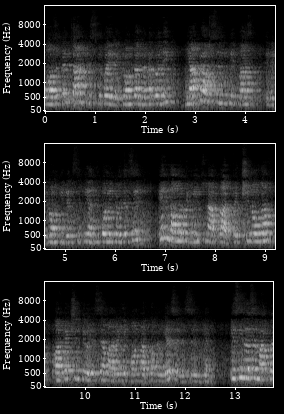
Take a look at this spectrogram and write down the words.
पॉजिटिव चार्ज इसके ऊपर इलेक्ट्रॉन का घनत्व अधिक। यहाँ पे ऑक्सीजन के पास इलेक्ट्रॉन की डेंसिटी अधिक होने की वजह से इन दोनों के बीच में आपका अट्रैक्शन होगा, और अट्रैक्शन की वजह से हमारा ये बॉन्ड आपका बन गया सेलेसिलिया इसी तरह से हम आपका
